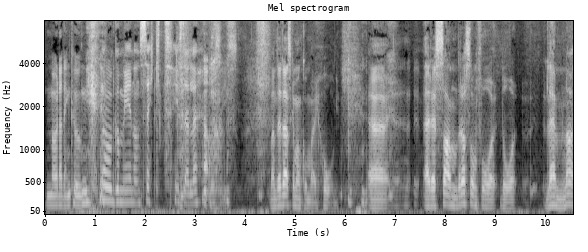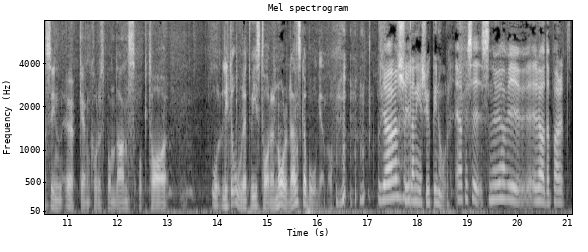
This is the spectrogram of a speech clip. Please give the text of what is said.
mördade en kung. Och gå med i någon sekt istället. Ja. Precis. Men det där ska man komma ihåg. Eh, är det Sandra som får då lämna sin ökenkorrespondens och ta lite orättvist tar den norrländska bågen då. Ja, Kyla ner sig upp i norr. Ja precis, nu har vi ju radarparet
